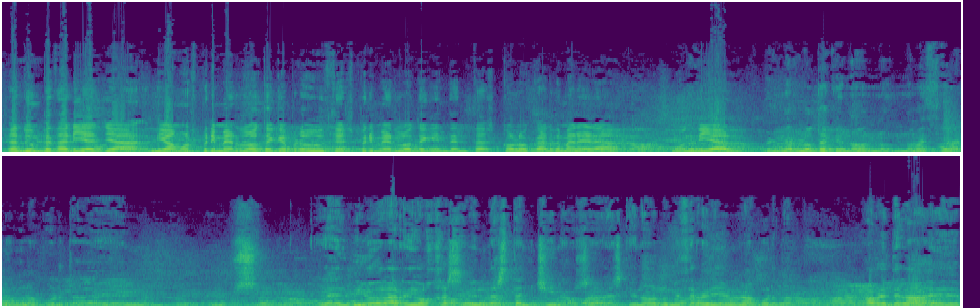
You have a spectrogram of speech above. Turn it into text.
O sea, tú empezarías ya, digamos, primer lote que produces, primer lote que intentas colocar de manera mundial. primer lote que no, no, no me cierra ninguna puerta. eh, la- el vino de La Rioja se vende hasta en China, o sea, es que no, no me cerraría ninguna puerta. Ábretela, eh,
